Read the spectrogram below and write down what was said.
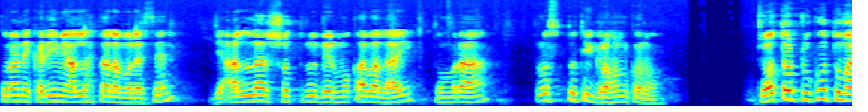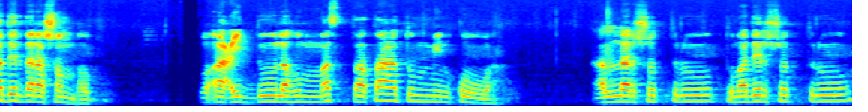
কোরআনে কারিমে আল্লাহ তালা বলেছেন যে, আল্লাহর শত্রুদের মোকাবেলায় তোমরা প্রস্তুতি গ্রহণ করো, যতটুকু তোমাদের দ্বারা সম্ভব। ও আহমিন কৌয়া আল্লাহর শত্রু, তোমাদের শত্রু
